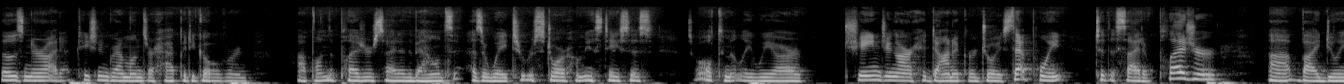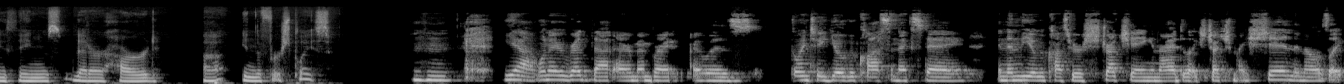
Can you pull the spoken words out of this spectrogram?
those neuroadaptation gremlins are happy to go over and hop on the pleasure side of the balance as a way to restore homeostasis. So ultimately, we are changing our hedonic or joy set point to the side of pleasure uh, by doing things that are hard uh, in the first place. Yeah, when I read that, I remember I, I was going to a yoga class the next day, and in the yoga class we were stretching, and I had to like stretch my shin, and I was like,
